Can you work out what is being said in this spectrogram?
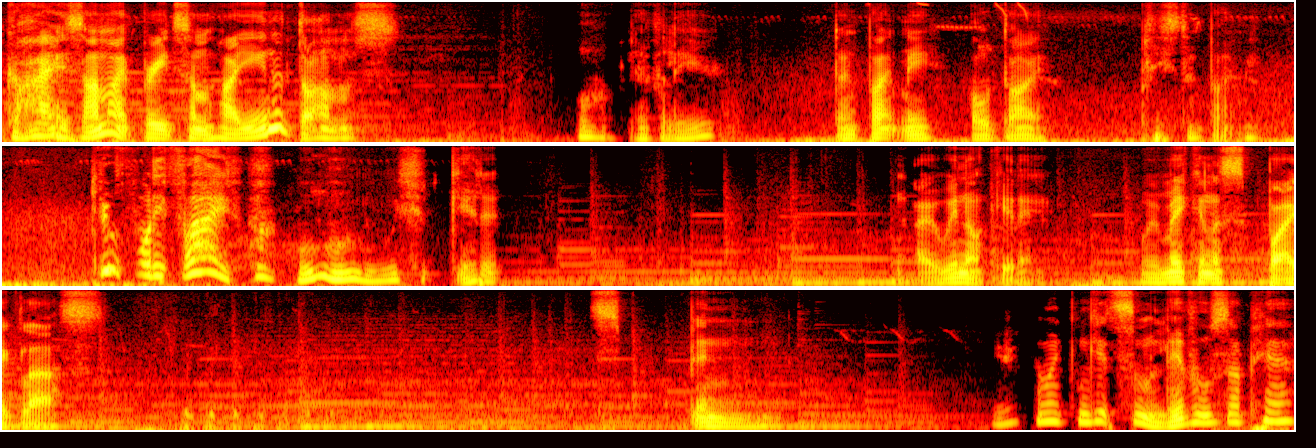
Guys, I might breed some Hyaenodons. Oh, level you. Don't bite me. I'll die. Please don't bite me. 245! Ooh, we should get it. No, we're not getting it. We're making a spyglass. Spin. You reckon we can get some levels up here?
